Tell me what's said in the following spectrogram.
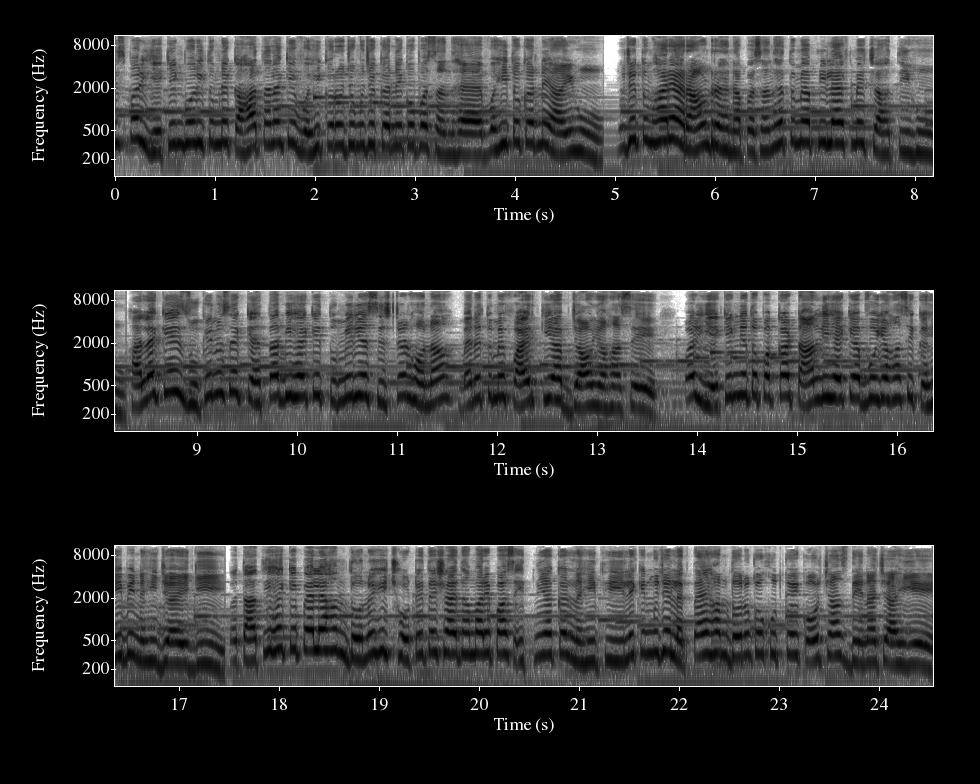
इस पर ये किंग बोली, तुमने कहा था ना की वही करो जो मुझे करने को पसंद है। वही तो करने आई हूँ। मुझे तुम्हारे अराउंड रहना पसंद है। तुम्हें अपनी लाइफ में चाहती हूँ। हालाँकि, जुकिन उसे कहता भी है कि, तुम मेरी असिस्टेंट हो ना? मैंने तुम्हें फायर किया, अब जाओ यहाँ से। पर येकिंग ने तो पक्का टान ली है कि अब वो यहाँ से कहीं भी नहीं जाएगी। बताती है कि पहले हम दोनों ही छोटे थे, शायद हमारे पास इतनी अकल नहीं थी, लेकिन मुझे लगता है हम दोनों को खुद को एक और चांस देना चाहिए।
